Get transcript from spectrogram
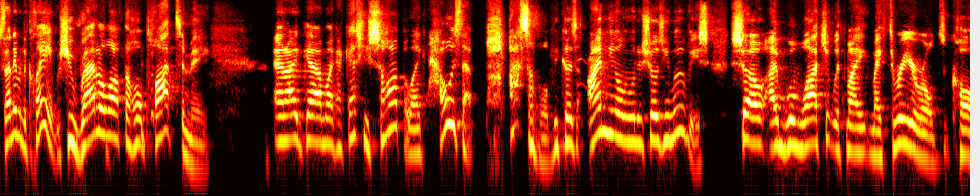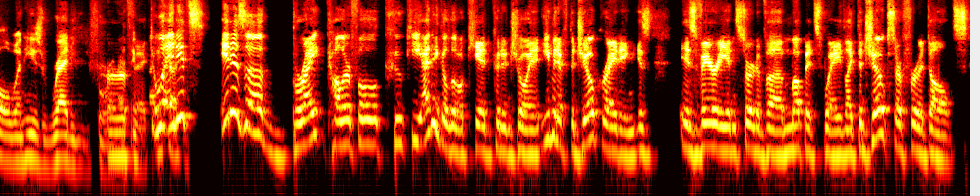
It's not even a claim. She rattled off the whole plot to me. And I, I'm like, I guess you saw it, but like, how is that possible? Because I'm the only one who shows you movies. So I will watch it with my my three year old Cole when he's ready for it. Perfect. Well, and it's it is a bright, colorful, kooky. I think a little kid could enjoy it, even if the joke writing is is very in sort of a Muppets way. Like the jokes are for adults.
